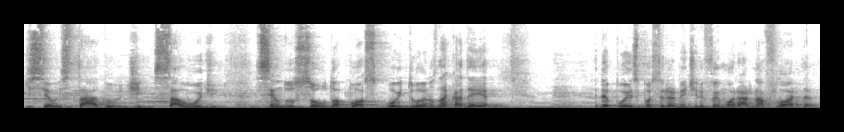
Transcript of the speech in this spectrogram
de seu estado de saúde, sendo solto após oito anos na cadeia e depois, posteriormente, ele foi morar na Flórida.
